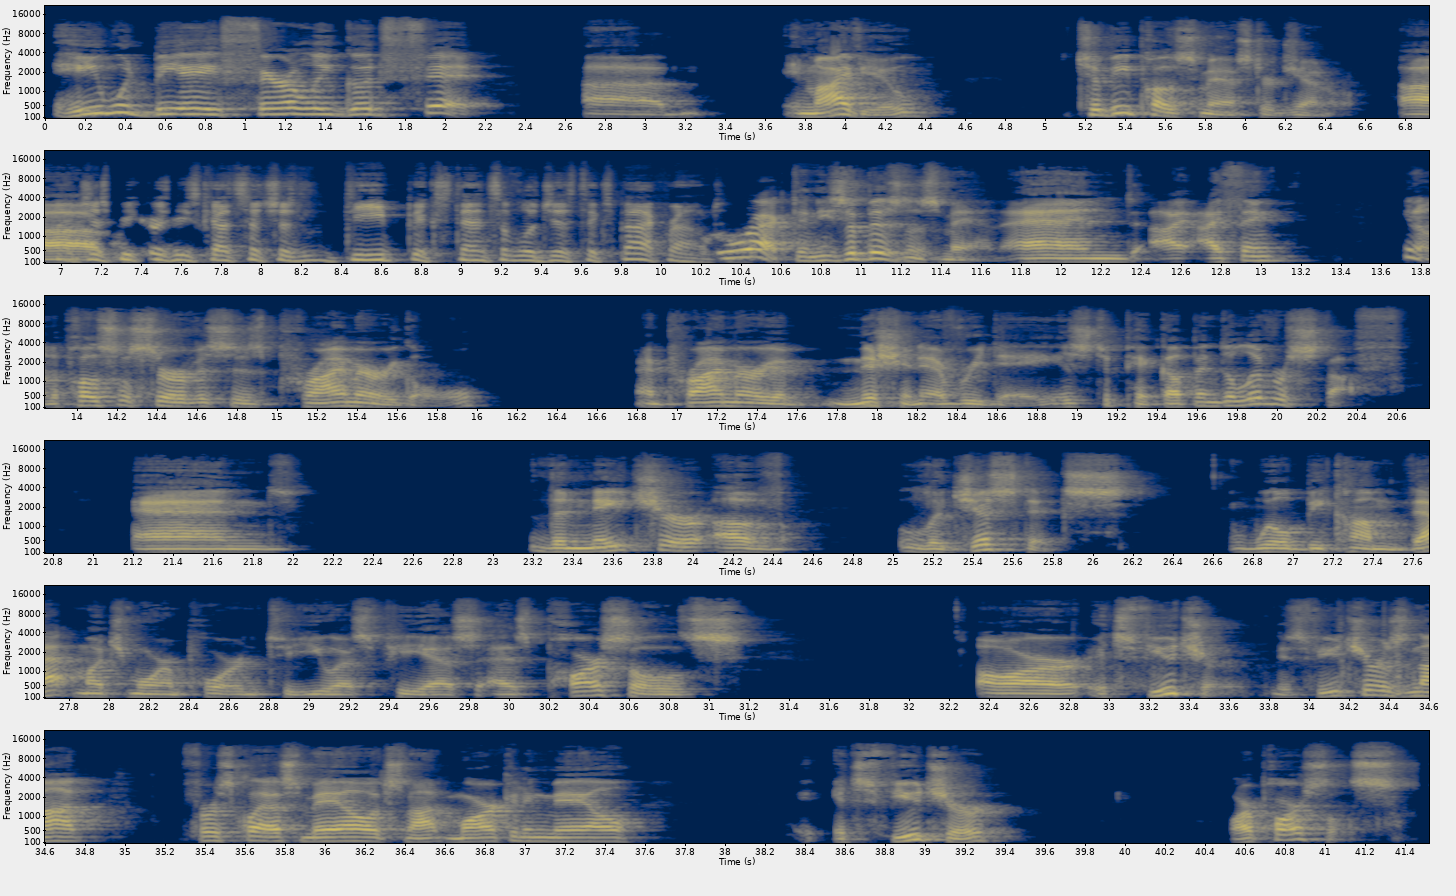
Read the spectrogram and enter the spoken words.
he would be a fairly good fit, uh, in my view, to be Postmaster General. Uh, just because he's got such a deep, extensive logistics background. Correct. And he's a businessman. And I, I think, you know, the Postal Service's primary goal and primary mission every day is to pick up and deliver stuff. And the nature of logistics will become that much more important to USPS as parcels are its future. Its future is not first class mail, it's not marketing mail. Its future are parcels.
